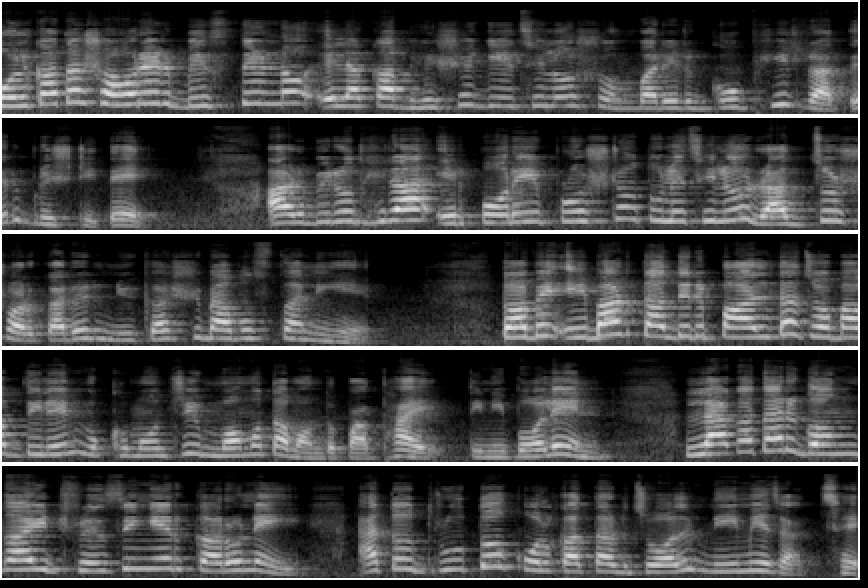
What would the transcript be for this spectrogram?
কলকাতা শহরের বিস্তীর্ণ এলাকা ভেসে গিয়েছিল সোমবারের গভীর রাতের বৃষ্টিতে। আর বিরোধীরা এরপরে প্রশ্ন তুলেছিল রাজ্য সরকারের নিকাশি ব্যবস্থা নিয়ে। তবে এবার তাদের পাল্টা জবাব দিলেন মুখ্যমন্ত্রী মমতা বন্দ্যোপাধ্যায়। তিনি বলেন, লাগাতার গঙ্গায় ড্রেজিং এর কারণেই এত দ্রুত কলকাতার জল নেমে যাচ্ছে।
